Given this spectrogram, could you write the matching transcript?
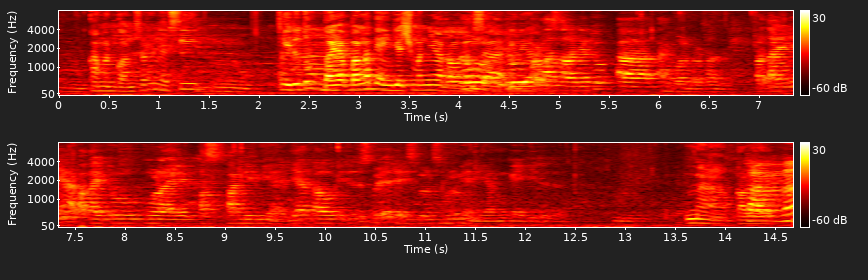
Hmm. kangen konser nggak sih Hmm. itu tuh banyak banget yang engagementnya kalau itu, bisa itu dilihat permasalahannya tuh uh, eh bukan permasalahan pertanyaannya apakah itu mulai pas pandemi aja atau itu tuh sebenarnya dari sebelum sebelumnya nih yang kayak gitu tuh. Nah kalau karena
